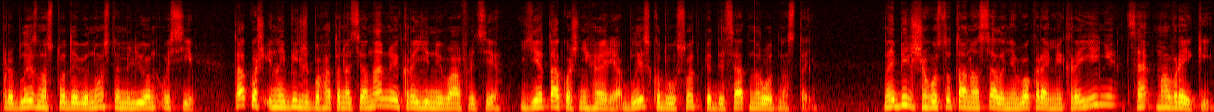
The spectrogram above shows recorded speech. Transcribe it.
приблизно 190 мільйон осіб. Також і найбільш багатонаціональною країною в Африці є також Нігерія, близько 250 народностей. Найбільша густота населення в окремій країні це Маврикій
